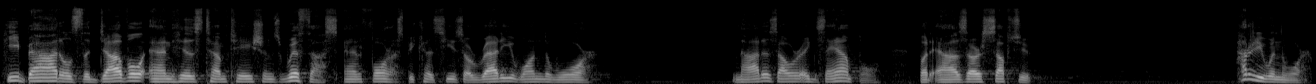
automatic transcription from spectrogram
He battles the devil and his temptations with us and for us because he's already won the war. Not as our example, but as our substitute. How did he win the war?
